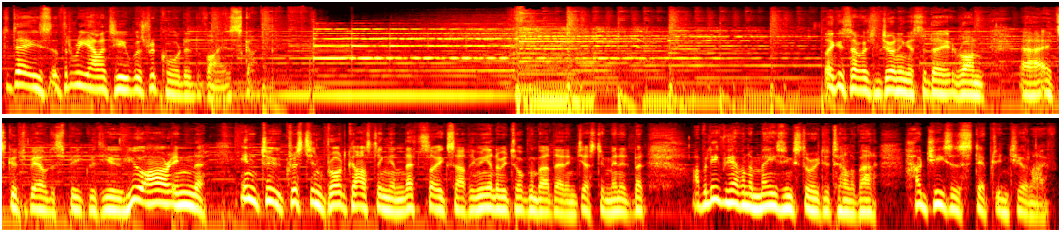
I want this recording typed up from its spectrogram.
Today's The Reality was recorded via Skype. Thank you so much for joining us today, Ron. Uh, it's good to be able to speak with you. You are in into Christian broadcasting, and that's so exciting. We're going to be talking about that in just a minute. But I believe you have an amazing story to tell about how Jesus stepped into your life.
